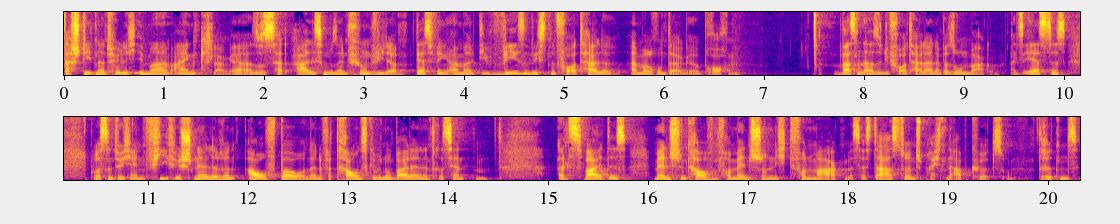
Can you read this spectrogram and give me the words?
das steht natürlich immer im Einklang. Ja? Also es hat alles immer sein Für und Wider. Deswegen einmal die wesentlichsten Vorteile einmal runtergebrochen. Was sind also die Vorteile einer Personenmarke? Als erstes, du hast natürlich einen viel, viel schnelleren Aufbau und eine Vertrauensgewinnung bei deinen Interessenten. Als zweites, Menschen kaufen von Menschen und nicht von Marken. Das heißt, da hast du entsprechende Abkürzung. Drittens,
